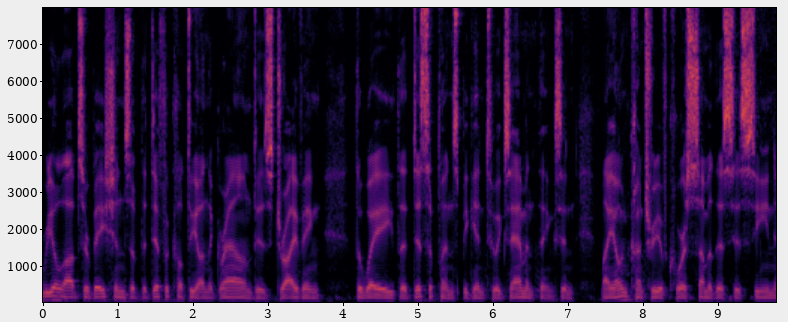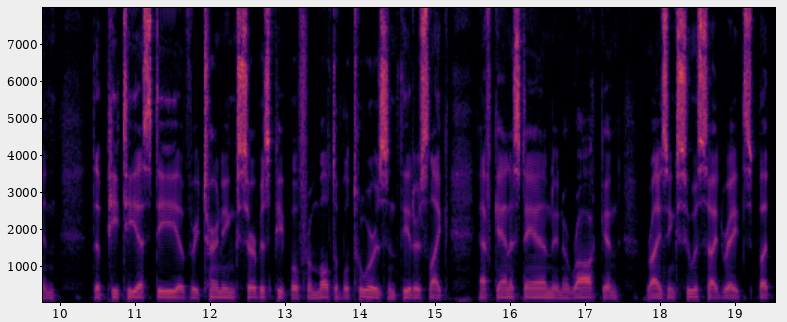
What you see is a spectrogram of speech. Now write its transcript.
real observations of the difficulty on the ground is driving the way the disciplines begin to examine things. In my own country, of course, some of this is seen in the PTSD of returning service people from multiple tours in theaters like Afghanistan and Iraq and rising suicide rates. But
